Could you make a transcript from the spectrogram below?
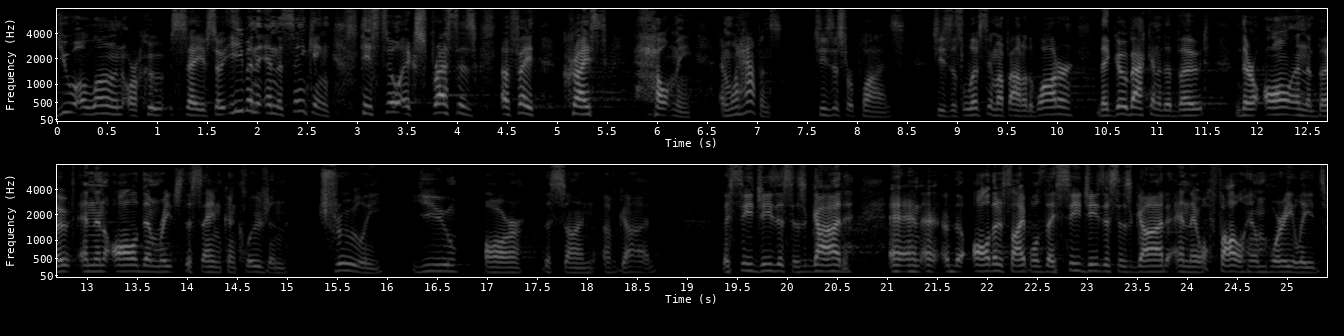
you alone are who saves. So even in the sinking, he still expresses a faith, Christ, help me. And what happens? Jesus replies. Jesus lifts him up out of the water. They go back into the boat. They're all in the boat, and then all of them reach the same conclusion Truly, you are the Son of God. They see Jesus as God, and, and the, all the disciples, they see Jesus as God, and they will follow him where he leads.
